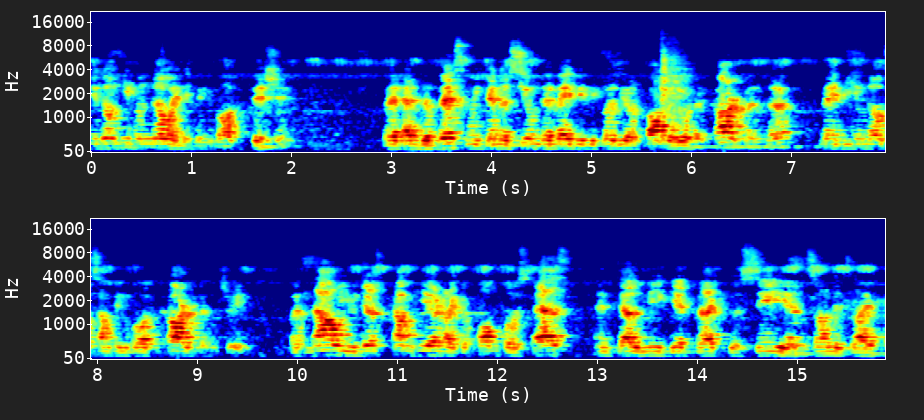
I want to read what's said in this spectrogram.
you don't even know anything about fishing. But at the best we can assume that maybe because your father was a carpenter, maybe you know something about carpentry. But now you just come here like a pompous ass and tell me get back to sea and so on. It's like,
